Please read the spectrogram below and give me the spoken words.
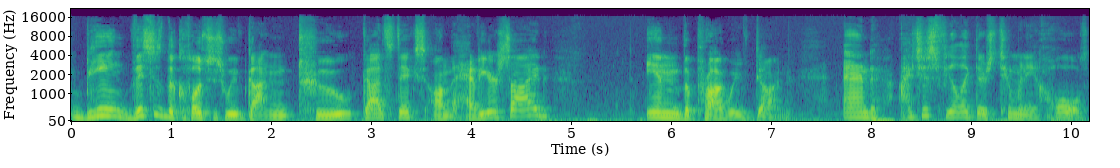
being this is the closest we've gotten to Godsticks on the heavier side in the prog we've done. And I just feel like there's too many holes.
